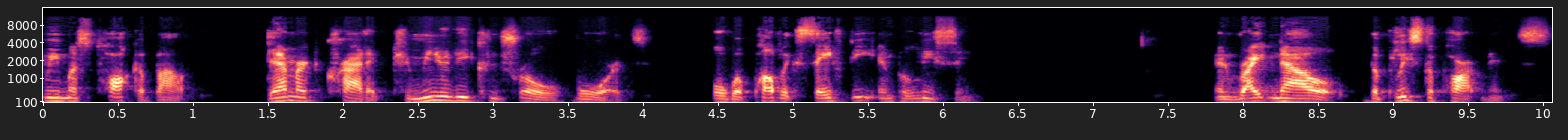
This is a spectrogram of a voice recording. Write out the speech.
We must talk about democratic community control boards over public safety and policing. And right now, the police departments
